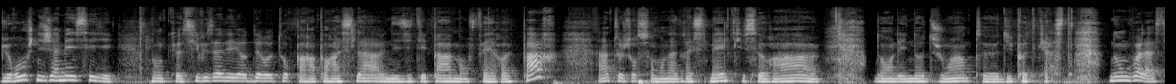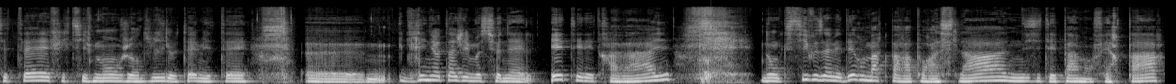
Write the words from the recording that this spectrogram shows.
bureau. Je n'ai jamais essayé. Donc euh, si vous avez des retours par rapport à cela, n'hésitez pas à m'en faire part. Hein, toujours sur mon adresse mail qui sera euh, dans les notes jointes euh, du podcast. Donc voilà, c'était effectivement aujourd'hui le thème était euh, grignotage émotionnel et télétravail. Donc si vous avez des remarques par rapport à cela, n'hésitez pas à m'en faire part.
